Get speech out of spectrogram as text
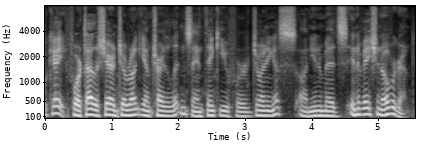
Okay, for Tyler Sharon, Joe Runge, I'm Charlie Litton saying thank you for joining us on UNeMed's Innovation Overground.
